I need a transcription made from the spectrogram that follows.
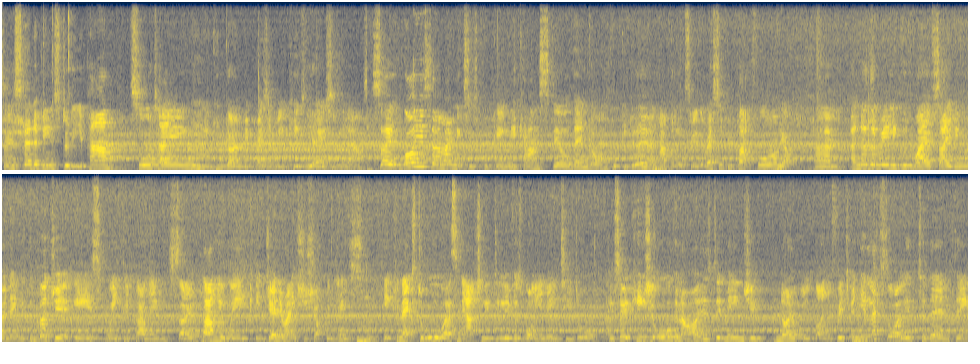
So instead of being stood at your pan, sauteing, mm. you can go and be present with your kids and Yeah. do something else. So while your Thermomix is cooking, you can still then go on Cookidoo and have a look through the recipe platform. Yeah. Um, another really good way of saving money with the budget is weekly planning. So plan your week, it generates your shopping list, it connects to Woolworths and it actually delivers what you need to your door. Okay, So it keeps you organised, it means you know what you've got in the fridge and you're less likely to then think,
